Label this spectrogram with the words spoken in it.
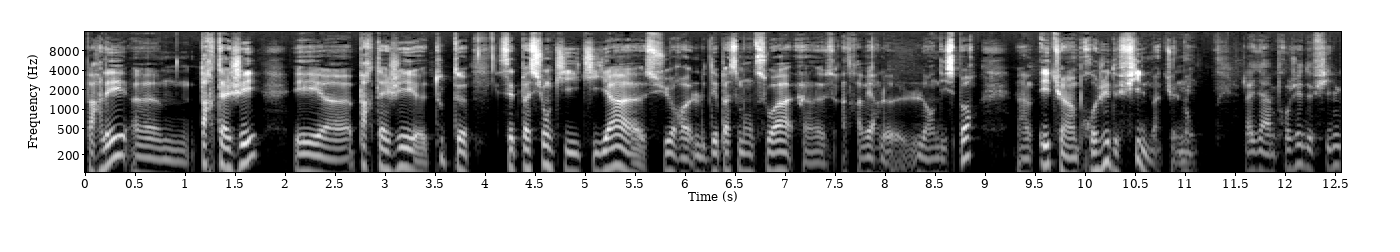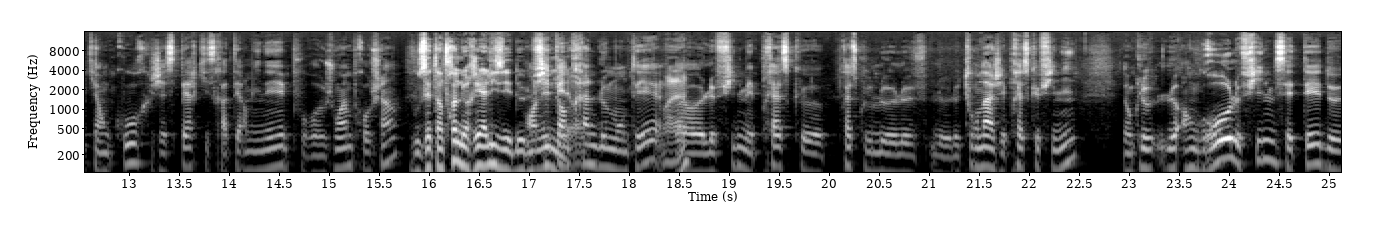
parler. euh, partager et euh, partager toute cette passion qui- qu'il y a sur le dépassement de soi à travers le, le handisport. Euh, et tu as un projet de film actuellement. Oui. Là, il y a un projet de film qui est en cours. J'espère qu'il sera terminé pour euh, juin prochain. Vous êtes en train de le réaliser, de le On filmer. est en ouais. train de le monter. Ouais. Euh, le film est presque, presque le, le- le- le tournage est presque fini. Donc, en gros, le film, c'était de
